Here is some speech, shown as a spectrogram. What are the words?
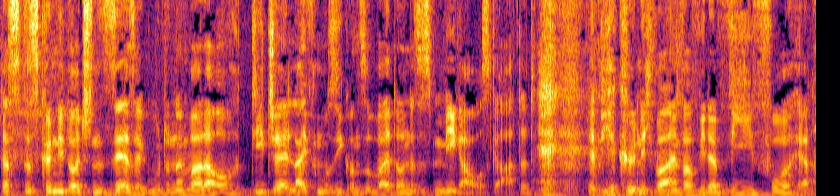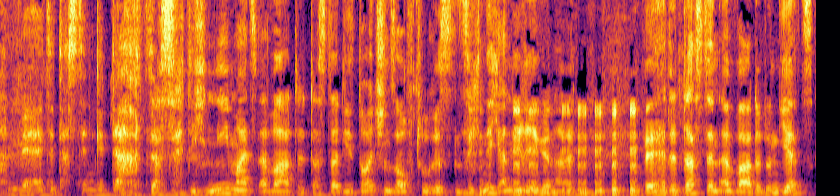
Das, das können die Deutschen sehr, sehr gut. Und dann war da auch DJ, Live-Musik und so weiter und das ist mega ausgeartet. Der Bierkönig war einfach wieder wie vorher. Mann, wer hätte das denn gedacht? Das hätte ich niemals erwartet, dass da die deutschen Sauftouristen sich nicht an die Regeln halten. Wer hätte das denn erwartet? Und jetzt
